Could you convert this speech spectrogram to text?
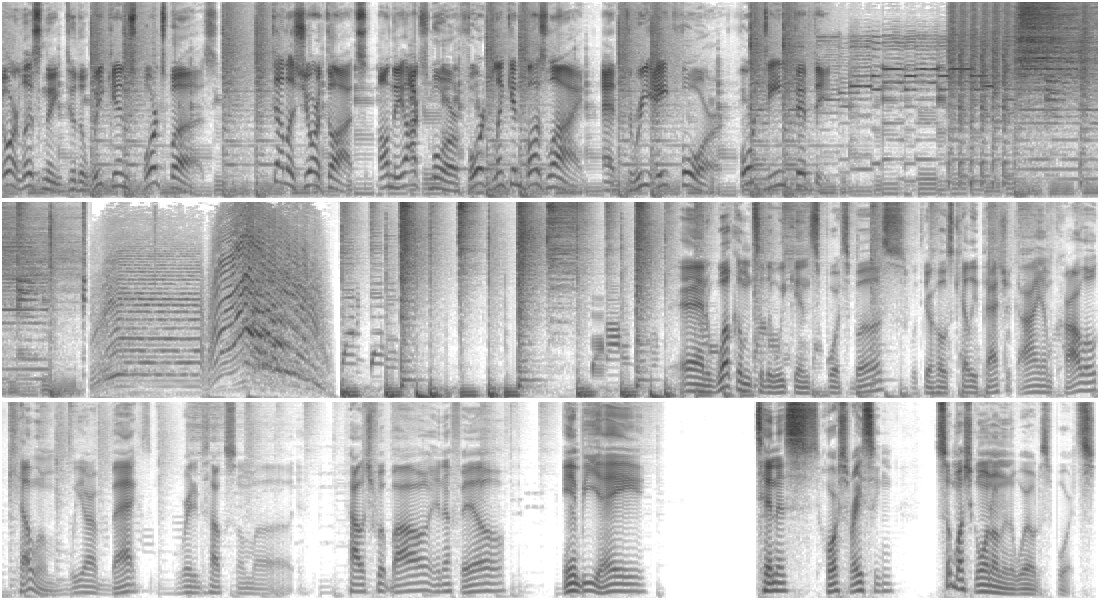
You're listening to the Weekend Sports Buzz. Tell us your thoughts on the Oxmoor Ford Lincoln Buzz Line at 384 1450. And welcome to the Weekend Sports Buzz with your host Kelly Patrick. I am Carlo Kellum. We are back, ready to talk some uh, college football, NFL, NBA, tennis, horse racing. So much going on in the world of sports.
